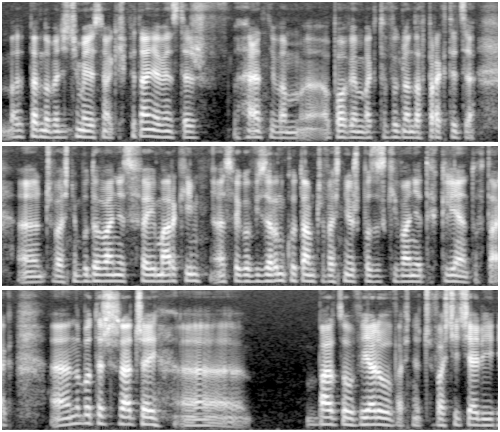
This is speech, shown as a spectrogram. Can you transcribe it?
na pewno będziecie mieli jakieś pytania, więc też chętnie Wam e, opowiem, jak to wygląda w praktyce. E, Czy właśnie budowanie swojej marki, e, swojego wizerunku tam, czy właśnie już pozyskiwanie tych klientów, tak? No bo też raczej bardzo wielu właśnie, czy właścicieli,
